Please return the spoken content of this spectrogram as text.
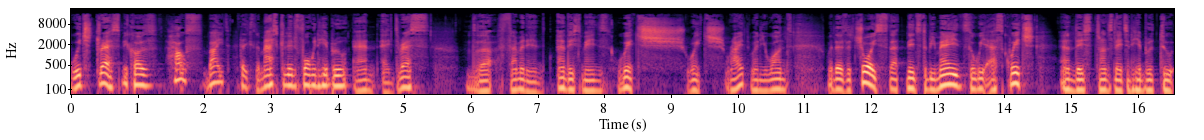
which dress? Because house, bite, takes the masculine form in Hebrew and a dress the feminine. And this means which, which, right? When you want, when there's a choice that needs to be made, so we ask which, and this translates in Hebrew to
